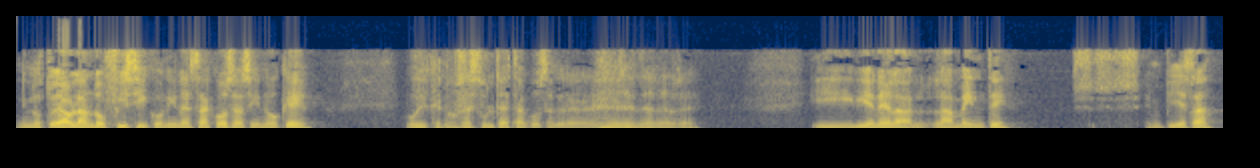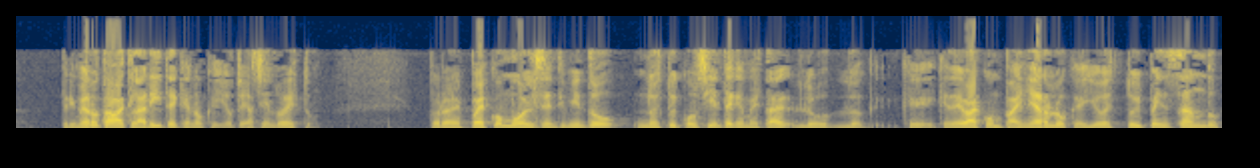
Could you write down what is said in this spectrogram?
Y no estoy hablando físico ni nada de esas cosas, sino que, uy, que no resulta esta cosa. Y viene la, la mente, empieza Primero estaba clarita que no, que yo estoy haciendo esto. Pero después como el sentimiento no estoy consciente que me está, lo, que, debe acompañar lo que yo estoy pensando,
